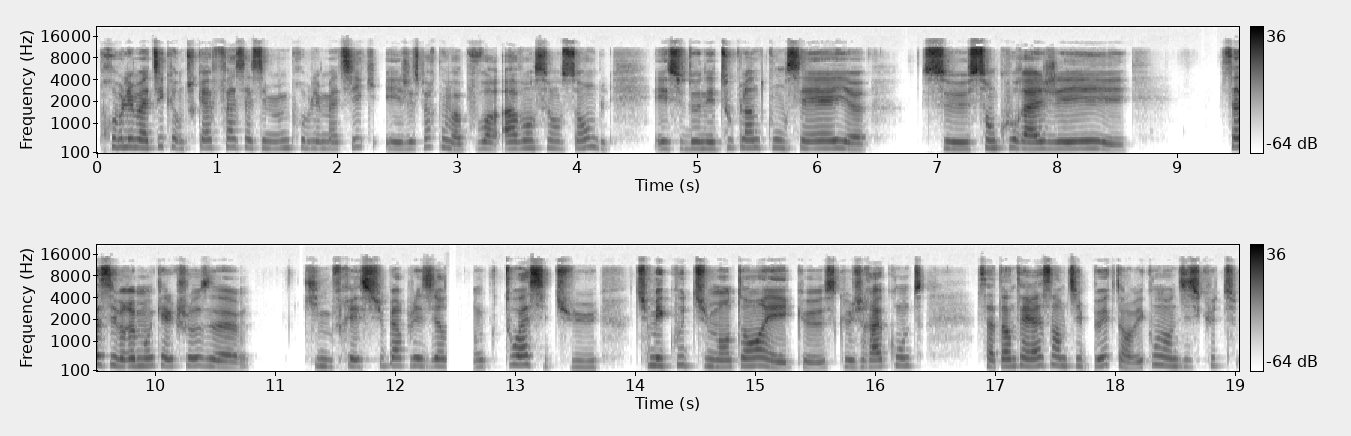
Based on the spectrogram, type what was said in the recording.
problématiques, en tout cas face à ces mêmes problématiques. Et j'espère qu'on va pouvoir avancer ensemble et se donner tout plein de conseils, se s'encourager. Ça, c'est vraiment quelque chose qui me ferait super plaisir. Donc toi, si tu, tu m'écoutes, tu m'entends et que ce que je raconte, ça t'intéresse un petit peu et que tu as envie qu'on en discute,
